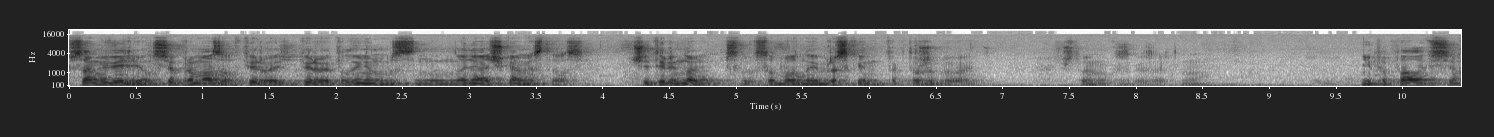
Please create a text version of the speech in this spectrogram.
сами видели, он все промазал. В первой, в первой половине он с ноля очками остался. 4-0, св- свободные броски. Ну, так тоже бывает. Что я могу сказать? Ну, не попал и все.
